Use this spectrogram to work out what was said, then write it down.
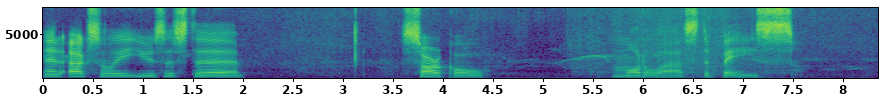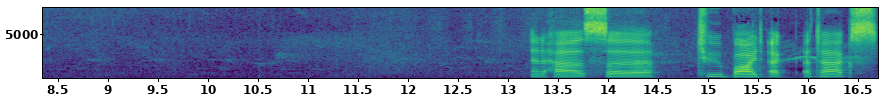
It actually uses the Sarco model as the base. And it has uh, two bite attacks,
